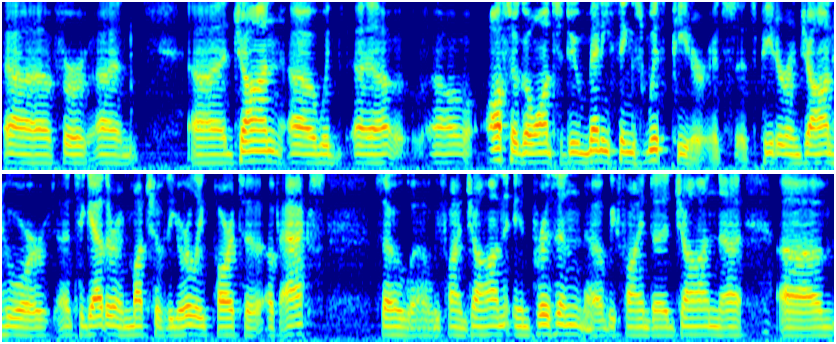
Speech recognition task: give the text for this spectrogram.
for um, John would also go on to do many things with Peter. It's it's Peter and John who are together in much of the early part of Acts. So uh, we find John in prison. Uh, we find uh, John uh, um,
